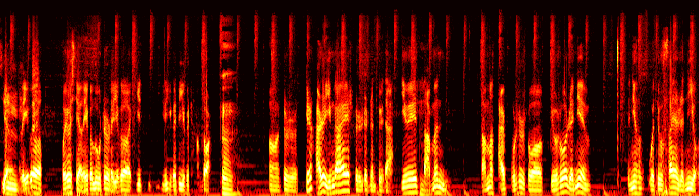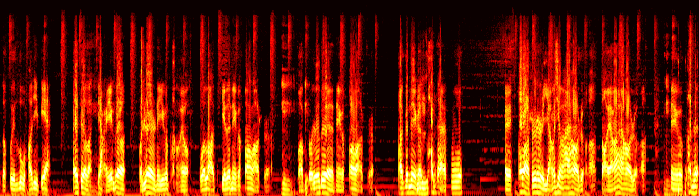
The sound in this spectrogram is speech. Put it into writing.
写了一个，我又写了一个录制的一个一一个一个一个长段。嗯嗯，就是其实还是应该是认真对待，因为咱们、咱们还不是说，比如说人家，人家我就发现人家有的会录好几遍。哎，对了，讲一个我认识的一个朋友，我老提的那个方老师，嗯我们足球队的那个方老师，他跟那个嗯潘采夫，哎，方老师是阳性爱好者，早阳爱好者。嗯那个潘采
